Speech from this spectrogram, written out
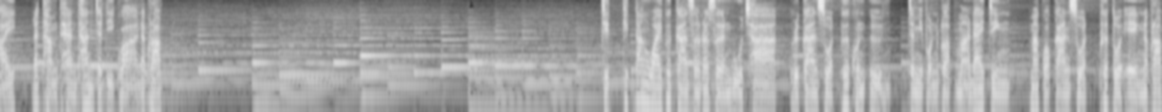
าย และทำแทนท่านจะดีกว่านะครับ จิตที่ตั้งไว้เพื่อการสรรเสริญบูชา หรือการสวดเพื่อคนอื่น จะมีผลกลับมาได้จริง มากกว่าการสวดเพื่อตัวเองนะครับ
